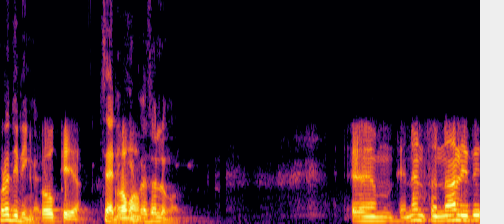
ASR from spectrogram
குறைஞ்சிட்டீங்க. ஓகேயா சரி. இப்ப சொல்லுங்க. என்னன்னு சொன்னால் இது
